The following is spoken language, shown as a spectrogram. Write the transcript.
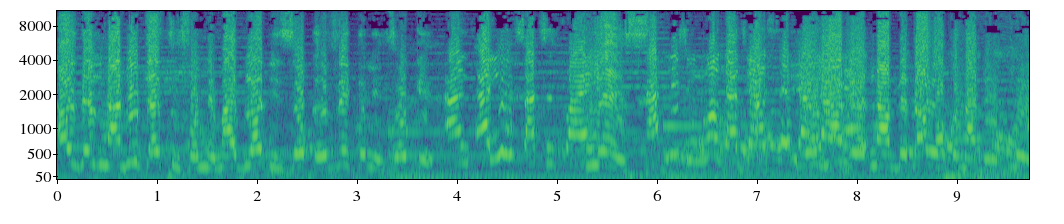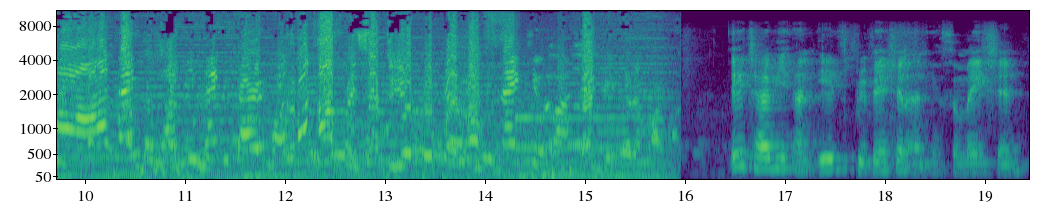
As dem na do testing for me, my blood is okay, everything is okay. And are you satisfied? Yes. At least you know that you are safe You and na you the na better work una dey do. Aw, ah, thank you, mommy. Thank you very much. I appreciate you people enough. Thank you, ma. Thank you very much. HIV and AIDS prevention and information.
